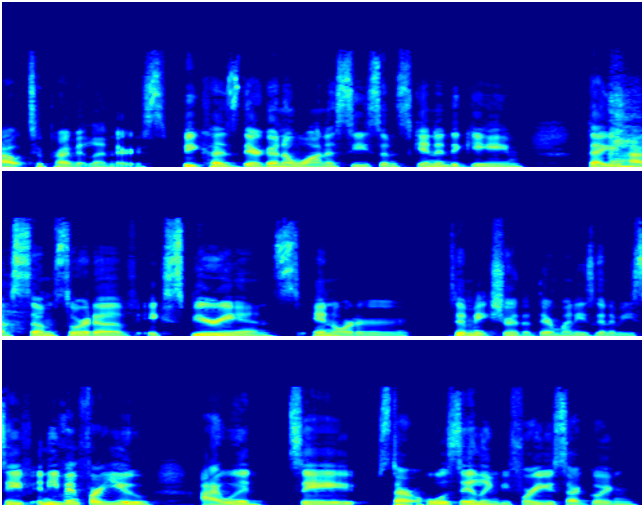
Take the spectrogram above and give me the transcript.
out to private lenders because they're going to want to see some skin in the game that you have some sort of experience in order to make sure that their money is going to be safe. And even for you i would say start wholesaling before you start going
